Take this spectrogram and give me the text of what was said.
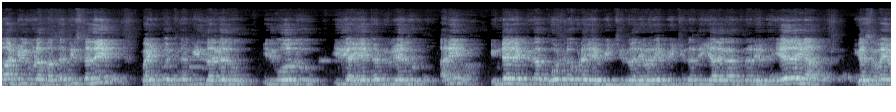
పార్టీలు కూడా మద్దతు ఇస్తుంది బయటకు వచ్చినాక ఇది జరగదు. ఇది పోదు. ఇది అయ్యేటట్టు లేదు అని ఇండైరెక్ట్గా కోర్టులో కూడా వేయించారు అది ఎవరు వేయించారు అది ఇయ్యాల కాకుండా ఏదైనా ఇక సమయం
